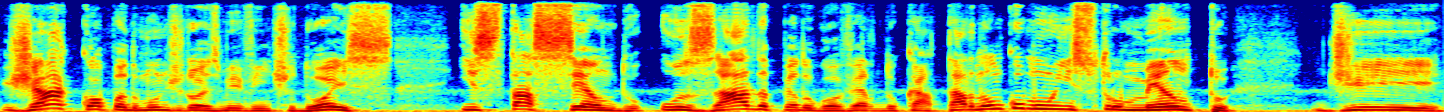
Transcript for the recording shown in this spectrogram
Já a Copa do Mundo de 2022 está sendo usada pelo governo do Catar não como um instrumento de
